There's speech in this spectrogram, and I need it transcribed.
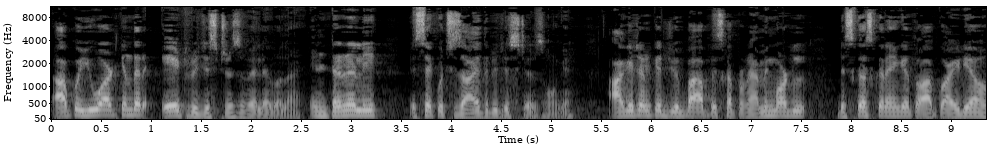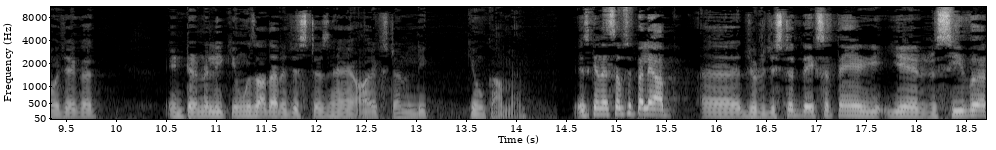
آپ کو یو آرٹ کے اندر ایٹ رجسٹرز اویلیبل ہیں۔ انٹرنلی اس سے کچھ زائد رجسٹرز ہوں گے۔ آگے چل کے جب آپ اس کا پروگرامنگ ماڈل ڈسکس کریں گے تو آپ کو آئیڈیا ہو جائے گا انٹرنلی کیوں زیادہ رجسٹرز ہیں اور ایکسٹرنلی کیوں کم ہیں۔ اس کے اندر سب سے پہلے آپ جو رجسٹر دیکھ سکتے ہیں، یہ ریسیور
